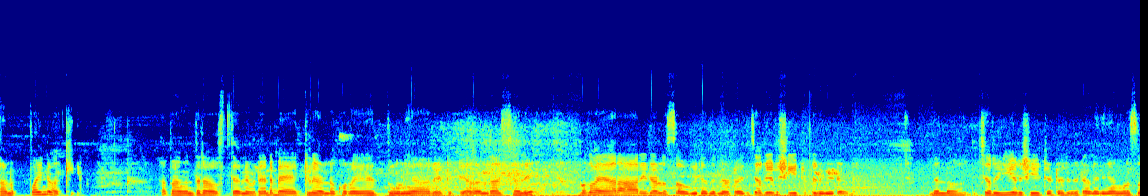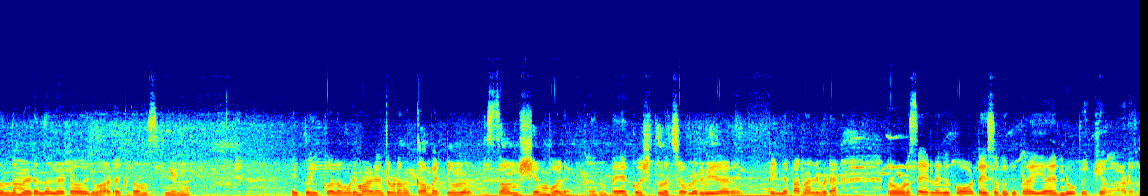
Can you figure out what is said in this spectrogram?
തണുപ്പതിന്റെ ബാക്കി. അപ്പോൾ അങ്ങനത്തെ ഒരു അവസ്ഥയാണ്. ഇവിടെ എന്റെ ബാക്കിൽ കണ്ട കുറേ തുണി ആറിയിട്ടിട്ട് അതെന്താ വെച്ചാൽ നമുക്ക് വേറെ ആറിയിടാനുള്ള സൗകര്യമൊന്നുമില്ല കേട്ടോ. ഇത് ചെറിയൊരു ഷീറ്റ് ഇട്ടൊരു വീടാണ്. ഇതുണ്ടോ? ഇത് ചെറിയൊരു ഷീറ്റ് ഇട്ടൊരു വീടാണ്. ഇത് ഞങ്ങൾ സ്വന്തം വീടൊന്നല്ല കേട്ടോ. ഇത് വാടകയ്ക്ക് താമസിക്കുകയാണ് ഇപ്പോൾ ഈ കൊല്ലം കൂടി മഴയത്ത് ഇവിടെ നിൽക്കാൻ പറ്റുമെന്ന് ഒരു സംശയം പോലെ. കാരണം ബാക്ക് വശത്തുള്ള ചുമര് വീഴാനായി. പിന്നെ പറഞ്ഞാൽ ഇവിടെ റോഡ് സൈഡിലേക്ക് കോട്ടേഴ്സൊക്കെ കിട്ടും. അയ്യായിരം രൂപയ്ക്കാണ് വാടക.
